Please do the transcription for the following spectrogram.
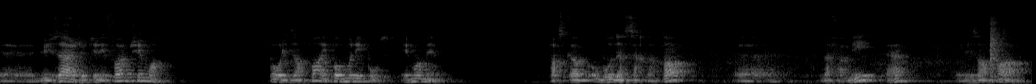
euh, l'usage de téléphone chez moi, pour les enfants et pour mon épouse et moi-même. Parce qu'au bout d'un certain temps, euh, la famille, hein, les enfants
